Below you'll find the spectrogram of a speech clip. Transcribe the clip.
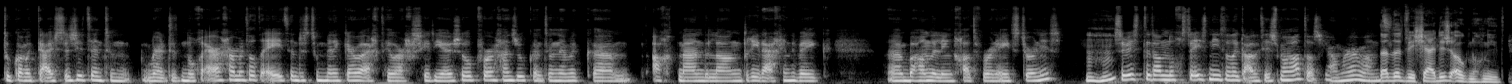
toen kwam ik thuis te zitten en toen werd het nog erger met dat eten. Dus toen ben ik daar wel echt heel erg serieus hulp voor gaan zoeken. En toen heb ik um, acht maanden lang, drie dagen in de week, uh, behandeling gehad voor een eetstoornis. Mm -hmm. Ze wisten dan nog steeds niet dat ik autisme had. Dat is jammer. Want dat, dat wist jij dus ook nog niet?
